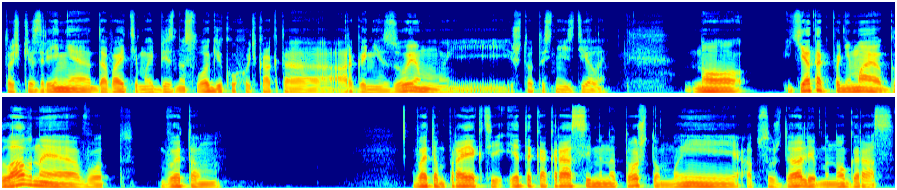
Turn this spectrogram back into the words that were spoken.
с точки зрения давайте мы бизнес-логику хоть как-то организуем и что-то с ней сделаем. Но я так понимаю, главное вот в этом в этом проекте это как раз именно то, что мы обсуждали много раз.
